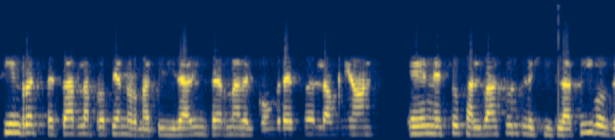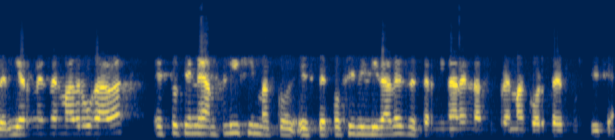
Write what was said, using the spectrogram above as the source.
sin respetar la propia normatividad interna del Congreso de la Unión en estos salvazos legislativos de viernes de madrugada, esto tiene amplísimas este, posibilidades de terminar en la Suprema Corte de Justicia.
